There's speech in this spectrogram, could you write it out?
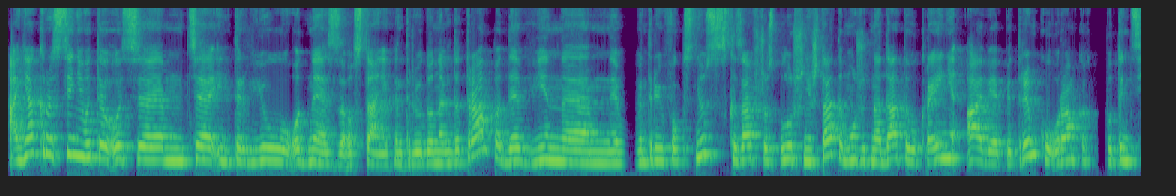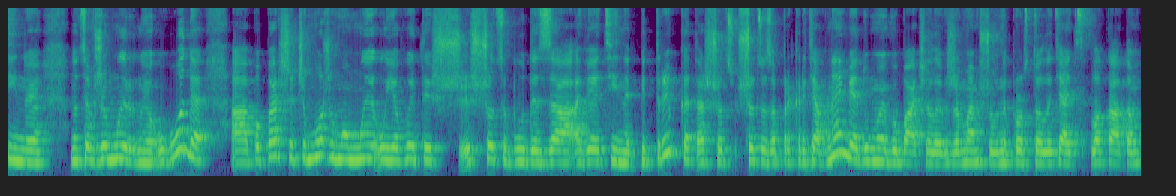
А як розцінювати ось е, це інтерв'ю, одне з останніх інтерв'ю Дональда Трампа, де він е, в інтерв'ю Fox News сказав, що Сполучені Штати можуть надати Україні авіапідтримку у рамках потенційної, ну це вже мирної угоди. А по-перше, чи можемо ми уявити, що це буде за авіаційна підтримка, та що, що це за прикриття в небі? Я думаю, ви бачили вже мем, що вони просто летять з плакатом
